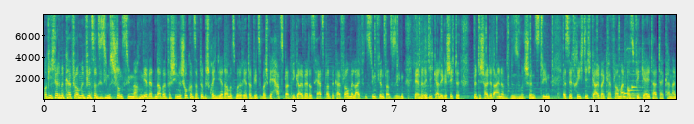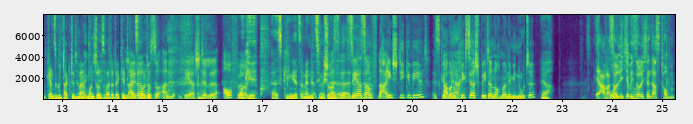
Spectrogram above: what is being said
Okay, ich werde mit Kai Pflaume einen 24-7-Stunden-Stream machen. Wir werden dabei verschiedene Showkonzepte besprechen, die er damals moderiert hat, wie zum Beispiel Herzblatt. Wie geil wäre das Herzblatt mit Kai Pflaume live im Stream 24-7? Wäre eine richtig geile Geschichte. Bitte schaltet ein auf diesen schönen Stream. Es wird richtig geil, weil Kai Pflaume einfach so viel Geld hat. Der kann halt ganze Kontakte in meinem Monte und so weiter. Der kennt ganze Leider Leute. musst du an der Stelle aufhören. Okay, es ging jetzt am Ende ziemlich Du hast schnell. einen sehr sanften Einstieg gewählt, Es geht- aber du ja. kriegst ja später noch mal eine Minute. Ja. Ja, was soll ich, wie soll ich denn das toppen?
